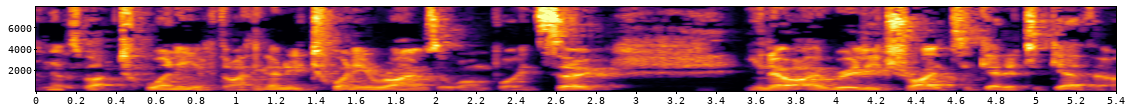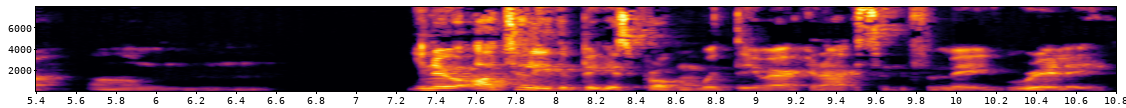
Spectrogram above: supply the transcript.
and there was about 20 of them. I think only 20 rhymes at one point. So, you know, I really tried to get it together. Um, you know, I'll tell you the biggest problem with the American accent for me, really,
